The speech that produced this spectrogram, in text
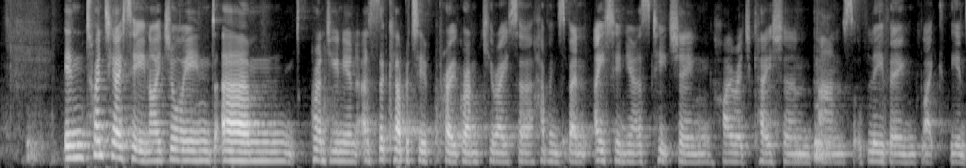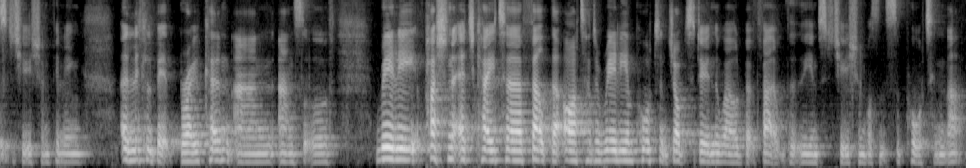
In 2018, I joined um, Grand Union as the collaborative program curator, having spent 18 years teaching higher education and sort of leaving like the institution feeling a little bit broken and, and sort of really passionate educator, felt that art had a really important job to do in the world, but felt that the institution wasn't supporting that.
